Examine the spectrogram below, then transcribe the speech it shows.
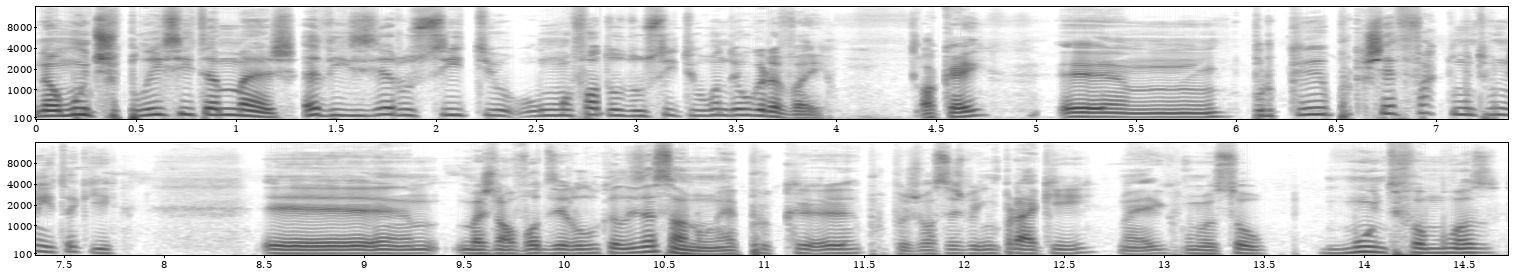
não muito explícita, mas a dizer o sítio, uma foto do sítio onde eu gravei, ok? Um, porque, porque isto é de facto muito bonito aqui. Uh, mas não vou dizer a localização, não é? Porque, porque depois vocês vêm para aqui, não é? E como eu sou muito famoso,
